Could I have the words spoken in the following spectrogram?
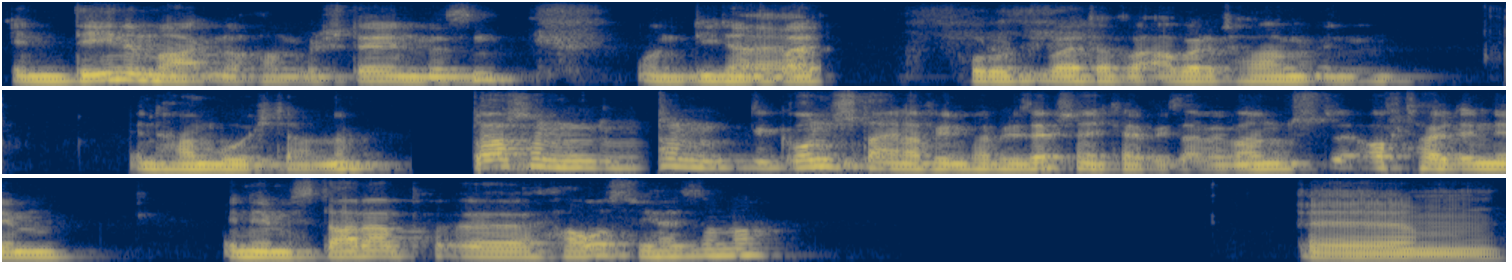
in Dänemark noch haben bestellen müssen und die dann ja. weiter, weiter verarbeitet haben in, in Hamburg dann. Ne? War schon, schon die Grundstein auf jeden Fall für die Selbstständigkeit, wie gesagt. Wir waren oft halt in dem, in dem Startup-Haus, wie heißt es nochmal? Ähm,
